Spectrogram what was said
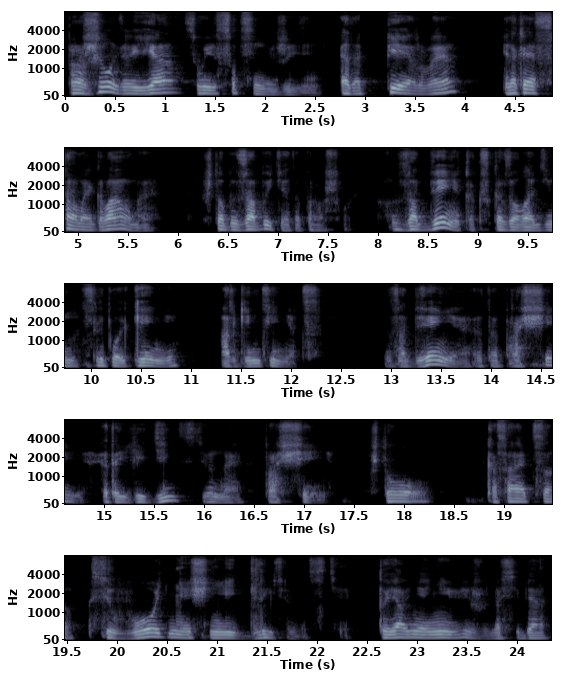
прожил ли я свою собственную жизнь. Это первое. И, наконец, самое главное, чтобы забыть это прошлое. Забвение, как сказал один слепой гений, аргентинец, забвение – это прощение, это единственное прощение. Что касается сегодняшней длительности, то я в ней не вижу для себя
